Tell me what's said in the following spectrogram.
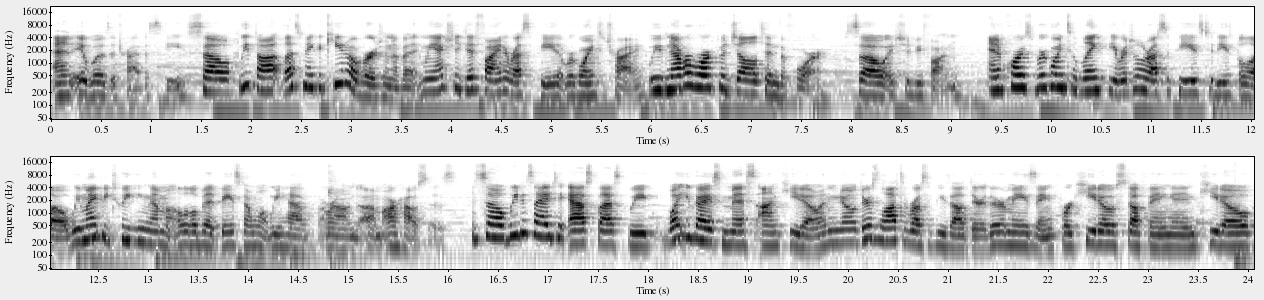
and it was a travesty. So we thought, let's make a keto version of it. And we actually did find a recipe that we're going to try. We've never worked with gelatin before, so it should be fun. And of course, we're going to link the original recipes to these below. We might be tweaking them a little bit based on what we have around um, our houses. So we decided to ask last week what you guys miss on keto. And you know, there's lots of recipes out there. They're amazing for keto stuffing and keto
